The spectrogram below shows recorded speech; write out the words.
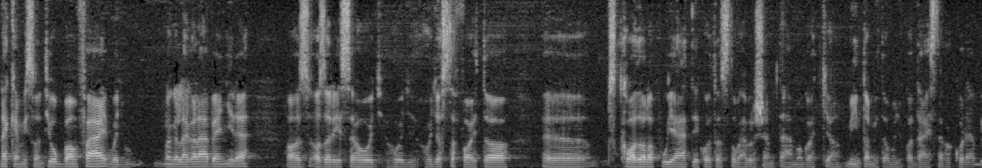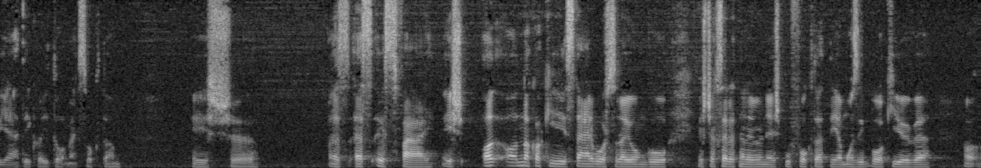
nekem viszont jobban fáj, vagy legalább ennyire, az, az a része, hogy, hogy, hogy azt a fajta uh, squad alapú játékot az továbbra sem támogatja, mint amit a, mondjuk a DICE-nek a korábbi játékaitól megszoktam. És uh, ez, ez, ez fáj. És annak, aki Star Wars rajongó, és csak szeretne leülni és puffogtatni a moziból kijöve, a,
